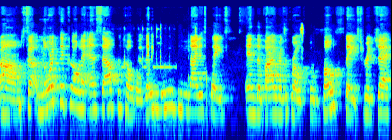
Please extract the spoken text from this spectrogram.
um so North Dakota and South Dakota, they leave the United States and the virus growth, but both states reject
